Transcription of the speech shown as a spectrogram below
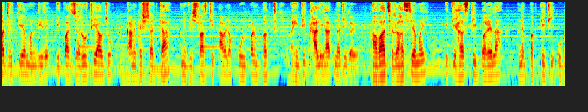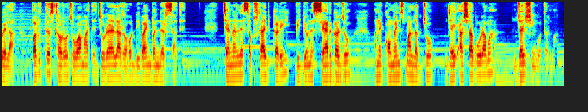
અદ્વિતીય મંદિરે એકવાર જરૂરથી આવજો, કારણ કે શ્રદ્ધા અને વિશ્વાસથી આવેલો કોઈ પણ ભક્ત અહીંથી ખાલી હાથ નથી ગયો. આવા જ રહસ્યમય, ઇતિહાસથી ભરેલા અને ભક્તિથી ઉભેલા પવિત્ર સ્થળો જોવા માટે જોડાયેલા રહો ડિવાઇન વંડર્સ સાથે. ચેનલને સબસ્ક્રાઇબ કરી, વિડીયોને શેર કરજો અને કોમેન્ટ્સમાં લખજો જય આશાપુરામાં જય શિંગોતરમાં.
